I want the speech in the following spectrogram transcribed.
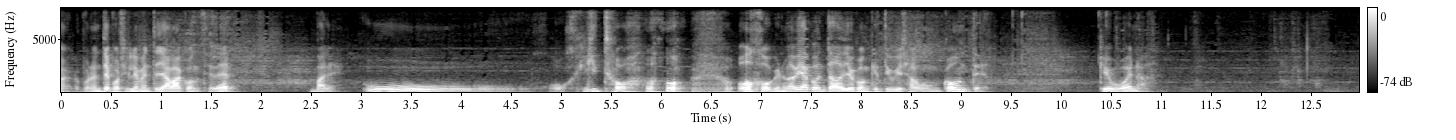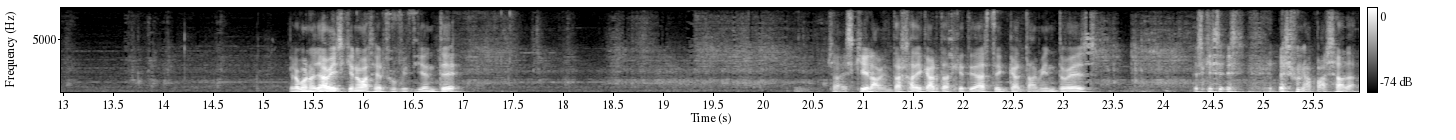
Bueno, el oponente posiblemente ya va a conceder. Vale. Uh, ojito. Ojo, que no me había contado yo con que tuviese algún counter. Qué buena. Pero bueno, ya veis que no va a ser suficiente. O sea, es que la ventaja de cartas que te da este encantamiento es es que es, una pasada.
